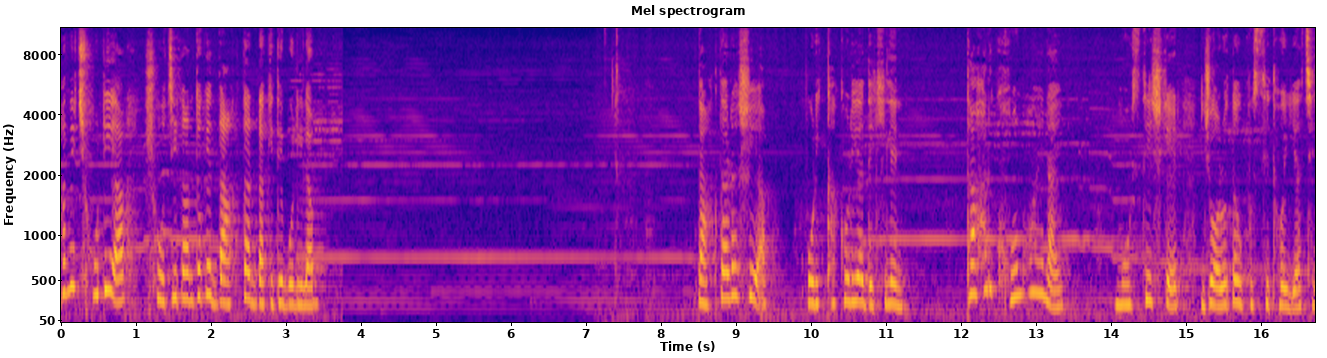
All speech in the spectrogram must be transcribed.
আমি ছুটিয়া শচীকান্তকে ডাক্তার ডাকিতে বলিলাম ডাক্তার আসিয়া পরীক্ষা করিয়া দেখিলেন, তাহার ঘুম হয় নাই। মস্তিষ্কের জড়তা উপস্থিত হইয়াছে।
